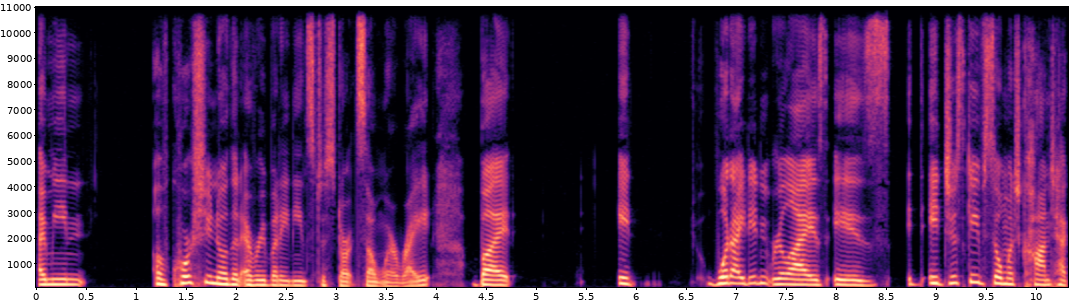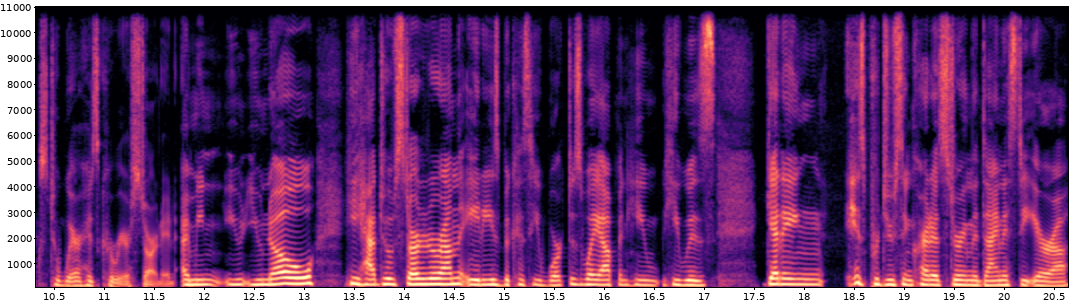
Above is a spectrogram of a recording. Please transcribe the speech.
I mean, of course you know that everybody needs to start somewhere, right? But it what I didn't realize is it, it, just gave so much context to where his career started. I mean, you you know he had to have started around the 80s because he worked his way up and he he was getting his producing credits during the dynasty era,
